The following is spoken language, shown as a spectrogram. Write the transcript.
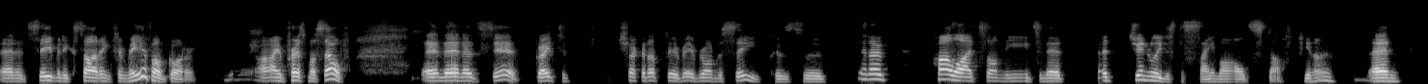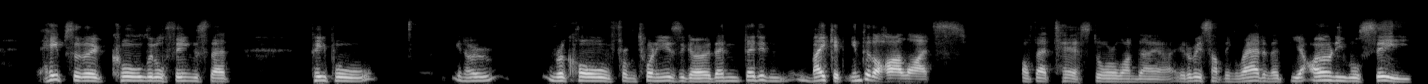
And it's even exciting for me if I've got it. I impress myself. And then it's, yeah, great to chuck it up for everyone to see because, uh, you know, highlights on the internet are generally just the same old stuff, you know, and heaps of the cool little things that people, you know, recall from 20 years ago, then they didn't make it into the highlights of that test or one day. Uh, it'll be something random that you only will see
